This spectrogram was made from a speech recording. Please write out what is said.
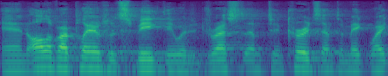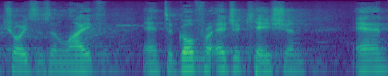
And all of our players would speak, they would address them to encourage them to make right choices in life and to go for education. And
